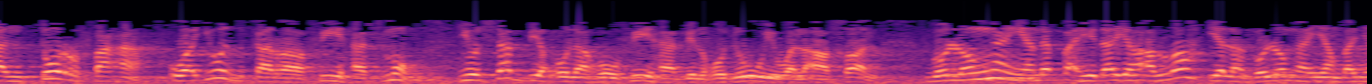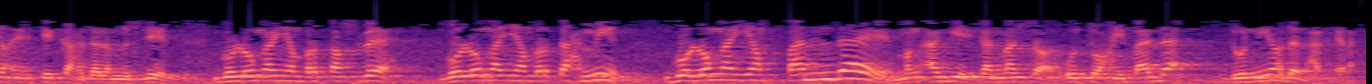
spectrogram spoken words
an turfa'a wa yuzkara fiha ismuh yusabbihu lahu fiha bil ghuduwi wal asal. Golongan yang dapat hidayah Allah ialah golongan yang banyak i'tikaf dalam masjid golongan yang bertasbih golongan yang bertahmid golongan yang pandai mengagihkan masa untuk ibadat dunia dan akhirat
